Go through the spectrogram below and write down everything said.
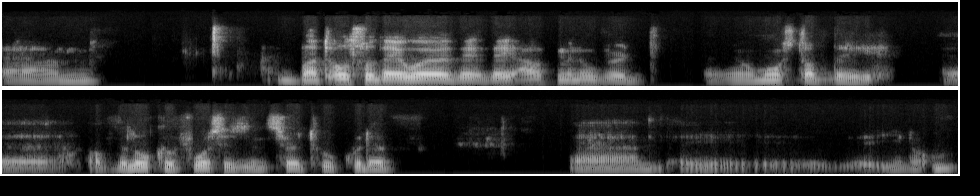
Um, but also they were they, they outmaneuvered you know, most of the uh, of the local forces in Sirte who could have um, you know,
